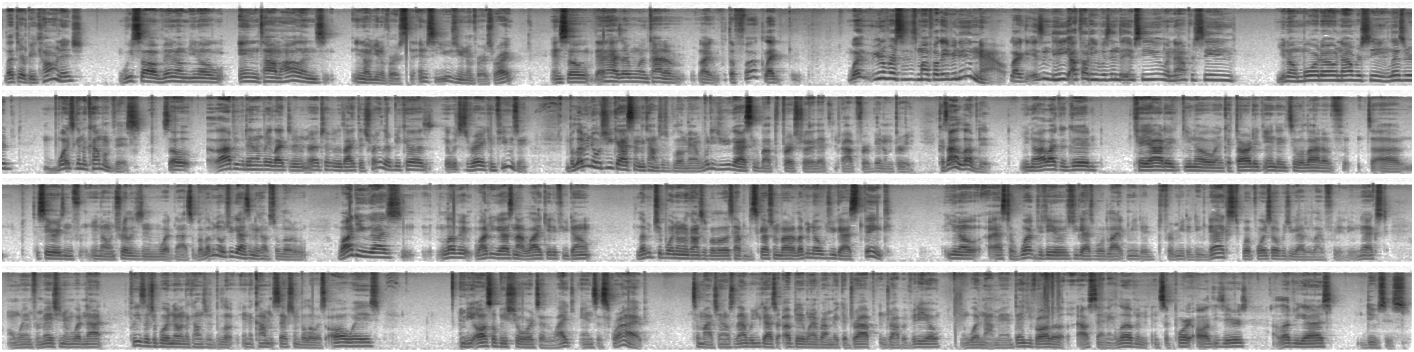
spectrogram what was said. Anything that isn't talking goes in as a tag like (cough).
Let There Be Carnage, we saw Venom, you know, in Tom Holland's, you know, universe, the MCU's universe, right? And so that has everyone kind of like, what the fuck? Like, what universe is this motherfucker even in now? Like, isn't he? I thought he was in the MCU, and now we're seeing, you know, Mordo. Now we're seeing Lizard. What's gonna come of this? So a lot of people didn't really like the relatively like the trailer because it was just very confusing. But let me know what you guys think in the comments below, man. What did you guys think about the first trailer that dropped for Venom 3? Because I loved it. You know, I like a good, chaotic, you know, and cathartic ending to a lot of uh, the series and, you know, and trilogies and whatnot. So, but let me know what you guys think in the comments below. Why do you guys love it? Why do you guys not like it if you don't? Let me your boy know in the comments below. Let's have a discussion about it. Let me know what you guys think you know, as to what videos you guys would like me to for me to do next, what voiceovers you guys would like for me to do next, on what information and whatnot. Please let your boy know in the comments below in the comment section below as always. And be also be sure to like and subscribe to my channel so that way you guys are updated whenever I make a drop and drop a video and whatnot, man. Thank you for all the outstanding love and, and support all these years. I love you guys. Deuces.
